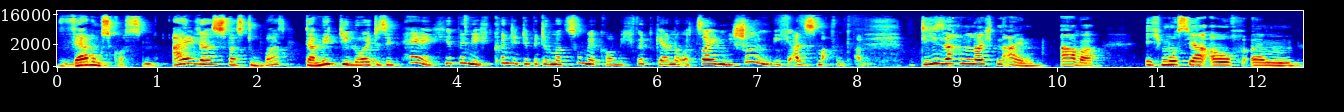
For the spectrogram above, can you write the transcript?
Werbungskosten. All das, was du machst, damit die Leute sehen, hey, hier bin ich, könntet ihr bitte mal zu mir kommen? Ich würde gerne euch zeigen, wie schön ich alles machen kann. Die Sachen leuchten ein, aber ich muss ja auch ähm,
